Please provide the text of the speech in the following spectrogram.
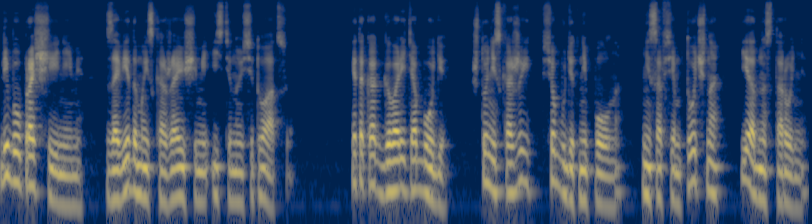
либо упрощениями, заведомо искажающими истинную ситуацию. Это как говорить о Боге. Что ни скажи, все будет неполно, не совсем точно и односторонне.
